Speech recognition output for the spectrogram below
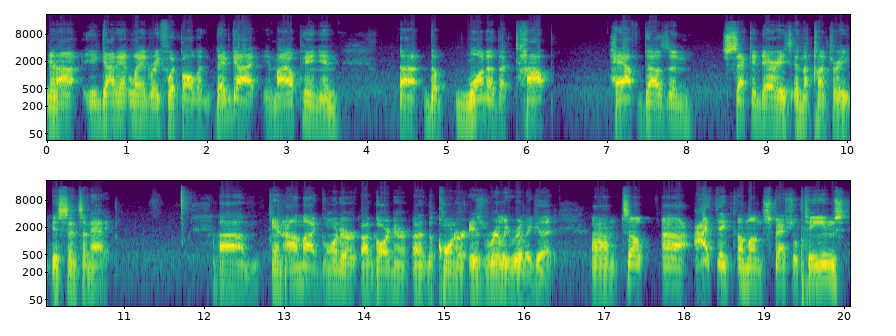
And I, you got at Landry football, and they've got, in my opinion, uh, the one of the top half dozen secondaries in the country is Cincinnati. Um, and Ahmad Gardner, uh, Gardner uh, the corner, is really, really good. Um, so uh, I think among special teams,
